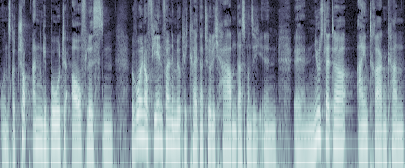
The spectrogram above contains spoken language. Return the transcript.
unsere Jobangebote auflisten. Wir wollen auf jeden Fall eine Möglichkeit natürlich haben, dass man sich in äh, Newsletter eintragen kann.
